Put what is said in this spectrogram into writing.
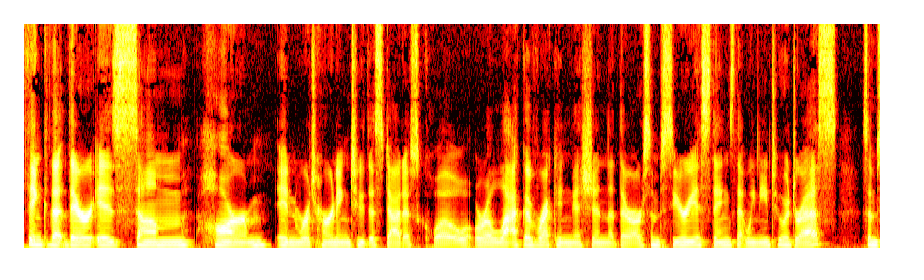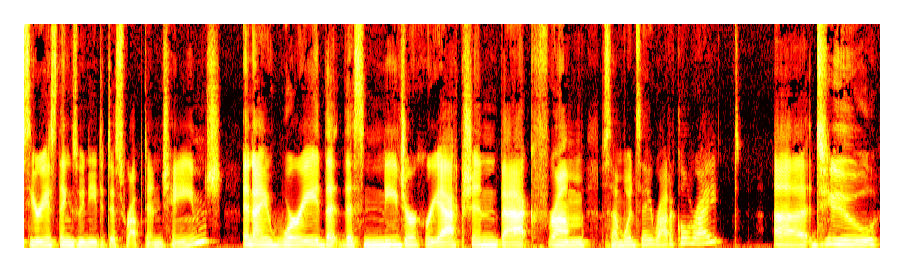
think that there is some harm in returning to the status quo or a lack of recognition that there are some serious things that we need to address, some serious things we need to disrupt and change. And I worry that this knee jerk reaction back from some would say radical right uh, to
